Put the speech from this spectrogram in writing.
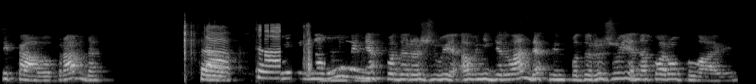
Цікаво, правда? Так, так. Він на оленях подорожує, а в Нідерландах він подорожує на пароплаві.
